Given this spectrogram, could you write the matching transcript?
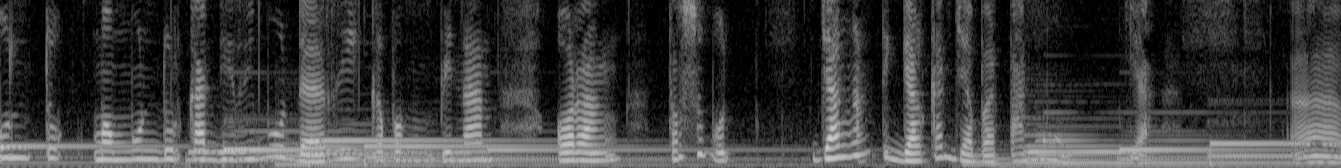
untuk memundurkan dirimu dari kepemimpinan orang tersebut. Jangan tinggalkan jabatanmu, ya. eh,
